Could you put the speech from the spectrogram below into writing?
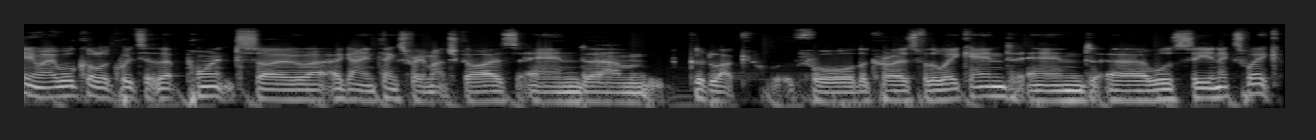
Anyway, we'll call it quits at that point. So, uh, again, thanks very much, guys, and um, good luck for the Crows for the weekend. And uh, we'll see you next week.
